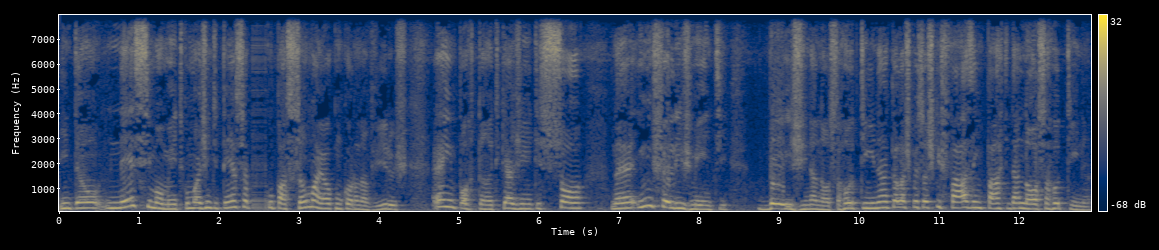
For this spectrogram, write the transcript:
Então, nesse momento, como a gente tem essa preocupação maior com o coronavírus, é importante que a gente só, né, infelizmente, beije na nossa rotina aquelas pessoas que fazem parte da nossa rotina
